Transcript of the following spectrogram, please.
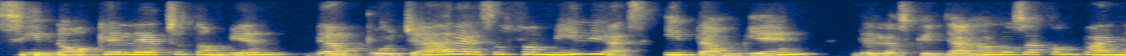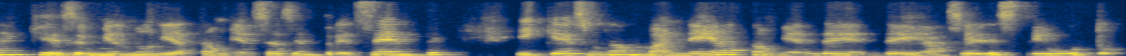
sino que el hecho también de apoyar a esas familias y también de los que ya no nos acompañan, que ese mismo día también se hacen presente y que es una manera también de, de hacerles tributo.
